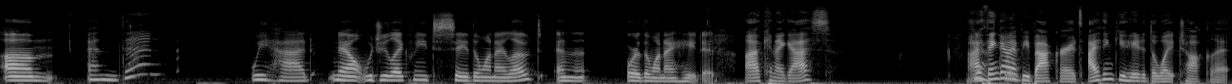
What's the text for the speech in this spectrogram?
um, and then we had now. Would you like me to say the one I loved and the, or the one I hated? Uh, can I guess? I Yeah, think I might be backwards. I think you hated the white chocolate.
